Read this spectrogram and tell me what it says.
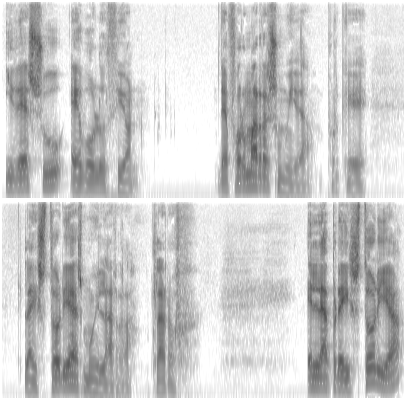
y de su evolución. De forma resumida, porque la historia es muy larga, claro. En la prehistoria,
